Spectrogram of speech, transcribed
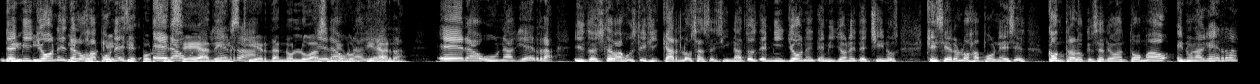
de Y- y- millones y de los porque- japoneses. Y porque Era sea de guerra. izquierda no lo hace mejor tirano. Era una guerra. Y entonces usted va a justificar los asesinatos de millones de millones de chinos que hicieron los japoneses contra lo que se levantó Mao en una guerra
